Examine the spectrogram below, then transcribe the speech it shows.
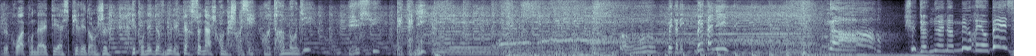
Je crois qu'on a été aspiré dans le jeu et qu'on est devenus les personnages qu'on a choisis. Autrement dit, je suis Bethany. Oh, Bethany. Bethany Non Je suis devenu un homme mûr et obèse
